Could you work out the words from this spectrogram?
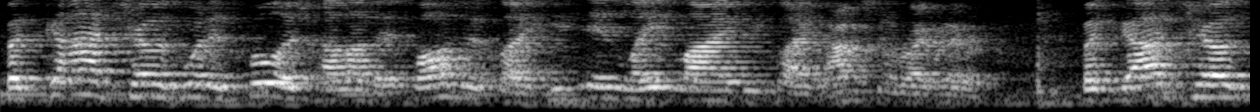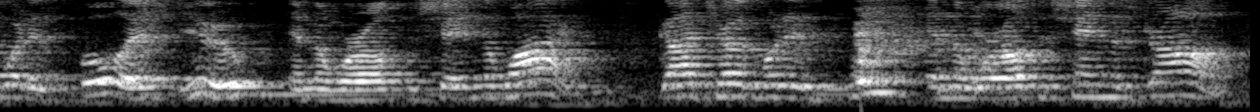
But God chose what is foolish. I love it. Paul's just like, he's in late life. He's like, I'm just going to write whatever. But God chose what is foolish, you, in the world to shame the wise. God chose what is weak in the world to shame the strong.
